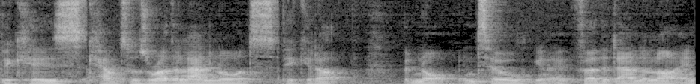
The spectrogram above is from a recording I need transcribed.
because councils or other landlords pick it up, but not until, you know, further down the line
